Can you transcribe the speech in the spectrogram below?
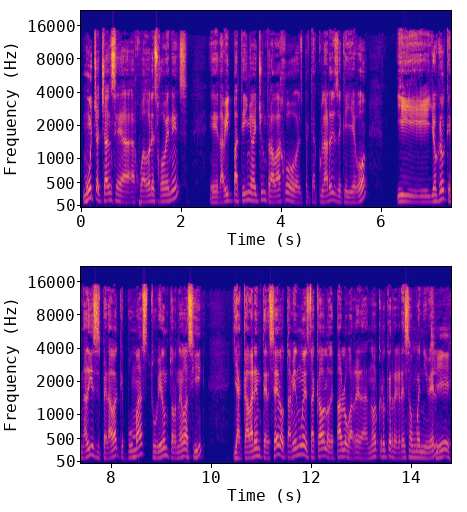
mucha chance a, jugadores jóvenes. Eh, David Patiño ha hecho un trabajo espectacular desde que llegó y yo creo que nadie se esperaba que Pumas tuviera un torneo así y acabar en tercero. También muy destacado lo de Pablo Barrera, ¿no? Creo que regresa a un buen nivel.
